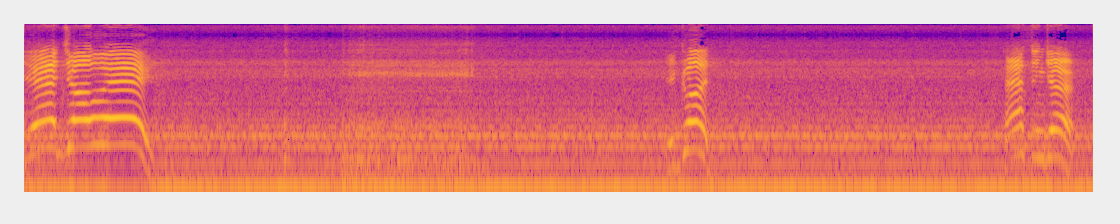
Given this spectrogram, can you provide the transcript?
Yeah, Joey! You're good. Passenger.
